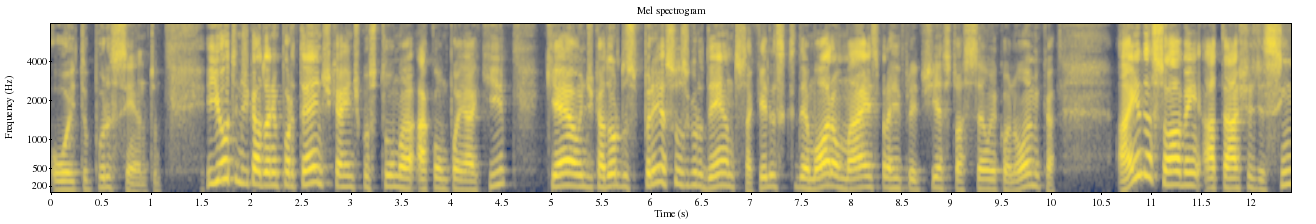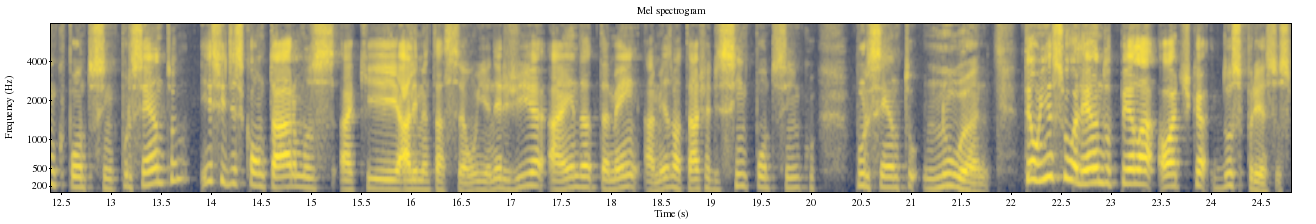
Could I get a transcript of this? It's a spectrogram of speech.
8%. E outro indicador importante que a gente costuma acompanhar aqui, que é o indicador dos preços grudentos, aqueles que demoram mais para refletir a situação econômica, Ainda sobem a taxa de 5,5% e se descontarmos aqui alimentação e energia, ainda também a mesma taxa de 5,5% no ano. Então, isso olhando pela ótica dos preços.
